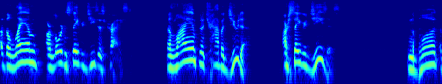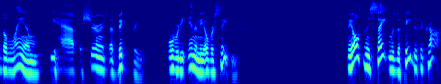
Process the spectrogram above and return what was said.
of the Lamb, our Lord and Savior Jesus Christ. The lion from the tribe of Judah, our Savior Jesus. From the blood of the Lamb, we have assurance of victory over the enemy, over Satan. Mean, ultimately, Satan was defeated at the cross.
